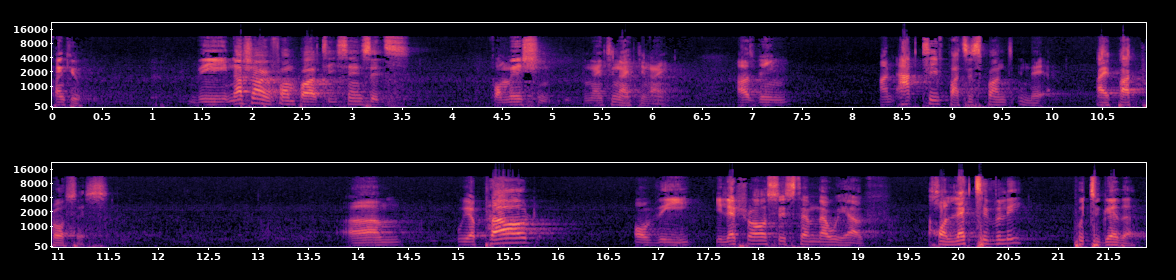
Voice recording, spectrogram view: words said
Thank you. The National Reform Party, since its formation in 1999, has been an active participant in the IPAC process. Um, we are proud of the electoral system that we have collectively put together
